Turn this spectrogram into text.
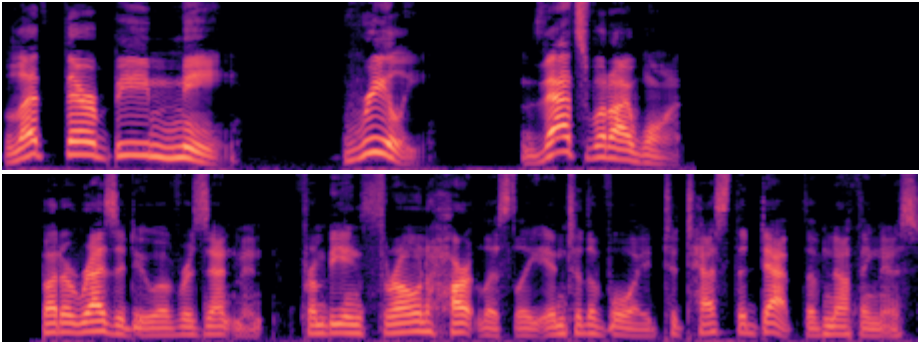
Let there be me. Really. That's what I want. But a residue of resentment from being thrown heartlessly into the void to test the depth of nothingness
